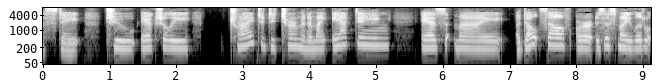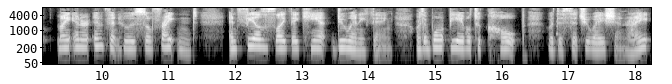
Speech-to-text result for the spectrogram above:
state to actually try to determine am I acting as my adult self or is this my little my inner infant who is so frightened and feels like they can't do anything or they won't be able to cope with the situation right?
